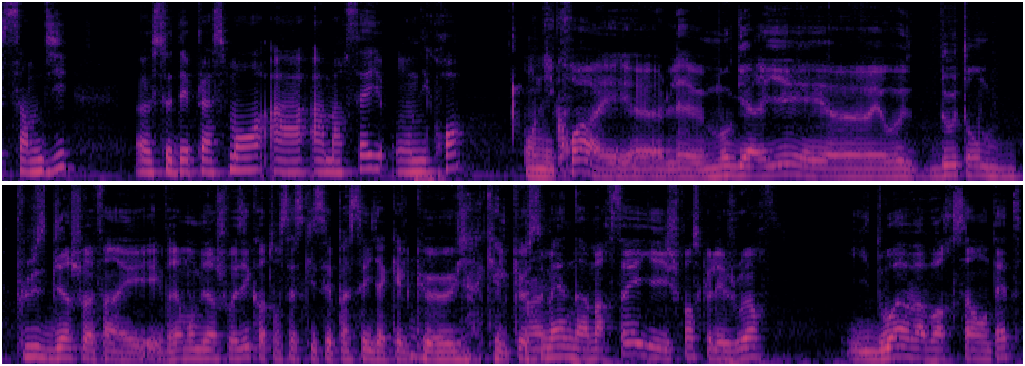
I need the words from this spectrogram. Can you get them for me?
samedi. ce déplacement à, Marseille, on y croit? On y croit et le mot guerrier est, d'autant plus bien choisi, enfin est vraiment bien choisi quand on sait ce qui s'est passé il y a quelques, il y a quelques semaines à Marseille et je pense que les joueurs ils doivent avoir ça en tête.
